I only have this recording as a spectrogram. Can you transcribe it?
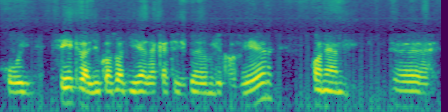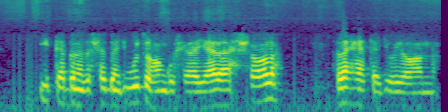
hogy szétverjük az agyi jeleket és beömlik a vér, hanem e, itt ebben az esetben egy ultrahangos eljárással lehet egy olyan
